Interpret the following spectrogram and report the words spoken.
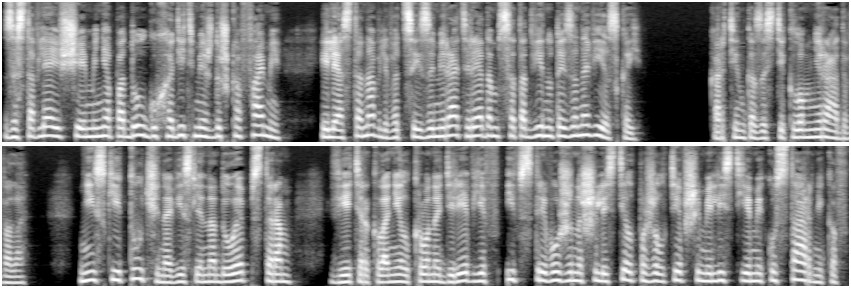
заставляющее меня подолгу ходить между шкафами или останавливаться и замирать рядом с отодвинутой занавеской. Картинка за стеклом не радовала. Низкие тучи нависли над Уэбстером, ветер клонил кроны деревьев и встревоженно шелестел пожелтевшими листьями кустарников,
